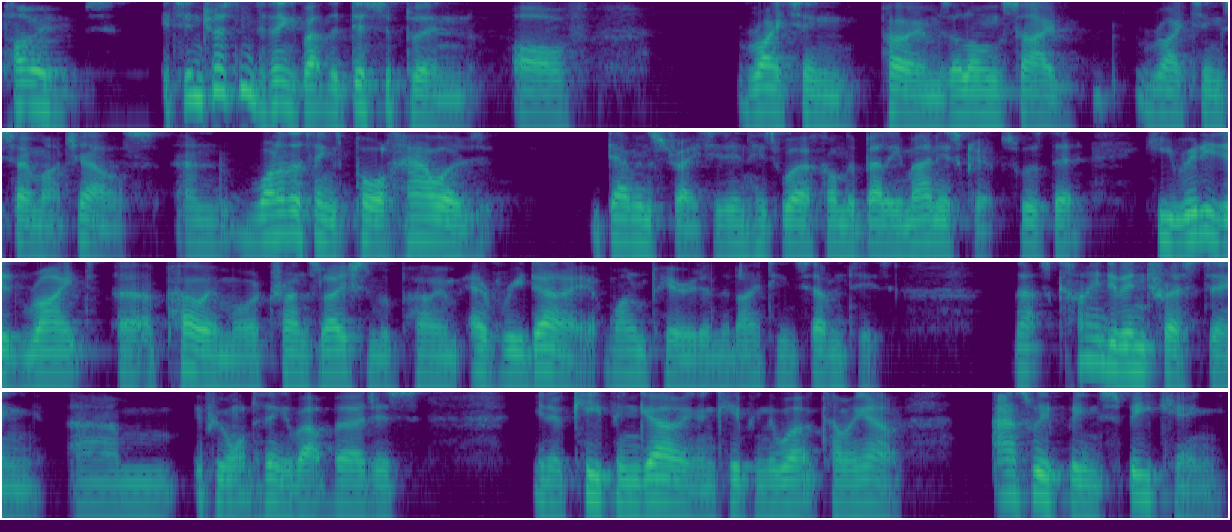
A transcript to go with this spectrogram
poems. It's interesting to think about the discipline of writing poems alongside writing so much else. And one of the things Paul Howard demonstrated in his work on the Belli manuscripts was that he really did write a poem or a translation of a poem every day at one period in the 1970s. That's kind of interesting um, if we want to think about Burgess you know, keeping going and keeping the work coming out. As we've been speaking,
